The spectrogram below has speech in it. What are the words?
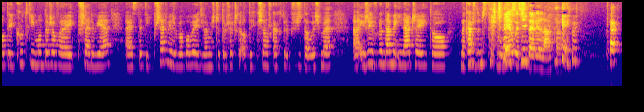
Po tej krótkiej montażowej przerwie, estetik przerwie, żeby opowiedzieć Wam jeszcze troszeczkę o tych książkach, które przeczytałyśmy. Jeżeli wyglądamy inaczej, to na każdym z tych Minęły części... 4 lata. tak.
